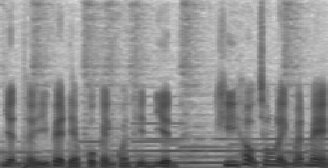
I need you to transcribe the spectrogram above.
Nhận thấy vẻ đẹp của cảnh quan thiên nhiên, khí hậu trong lành mát mẻ,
